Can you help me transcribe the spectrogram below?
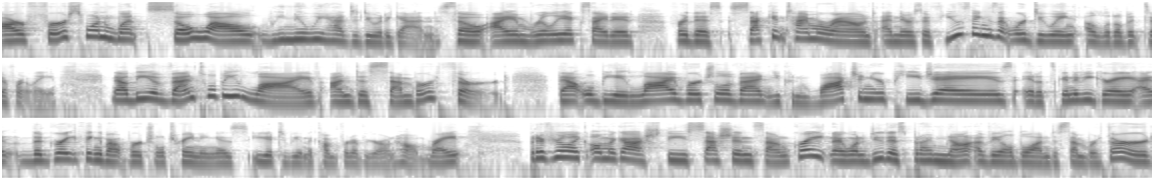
Our first one went so well, we knew we had to do it again. So, I am really excited for this second time around, and there's a few things that we're doing a little bit differently. Now, the event will be live on December 3rd. That will be a live virtual event. You can watch in your PJs. It's going to be great. I, the great thing about virtual training is you get to be in the comfort of your own home, right? But if you're like, oh my gosh, these sessions sound great and I want to do this, but I'm not available on December 3rd,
